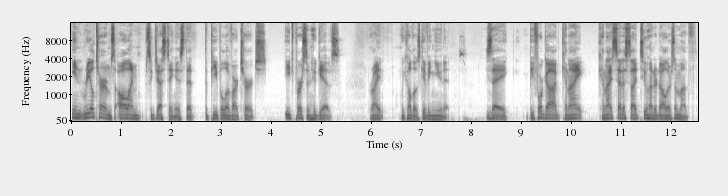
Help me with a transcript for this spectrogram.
in real terms, all I'm suggesting is that the people of our church, each person who gives, right? We call those giving units. Mm-hmm. Say, before God, can I can I set aside $200 a month,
